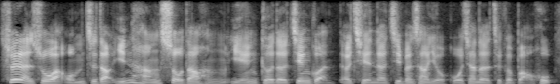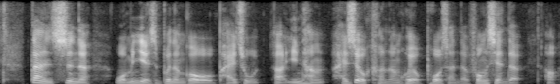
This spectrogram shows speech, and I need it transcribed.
虽然说啊，我们知道银行受到很严格的监管，而且呢，基本上有国家的这个保护，但是呢，我们也是不能够排除啊，银行还是有可能会有破产的风险的。好，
